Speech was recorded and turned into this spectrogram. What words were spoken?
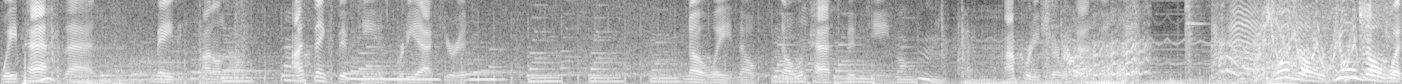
Way past that. Maybe. I don't know. I think 15 is pretty accurate. No, wait, no. No, we're past 15. I'm pretty sure we're past 15. You'll know you'll know what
